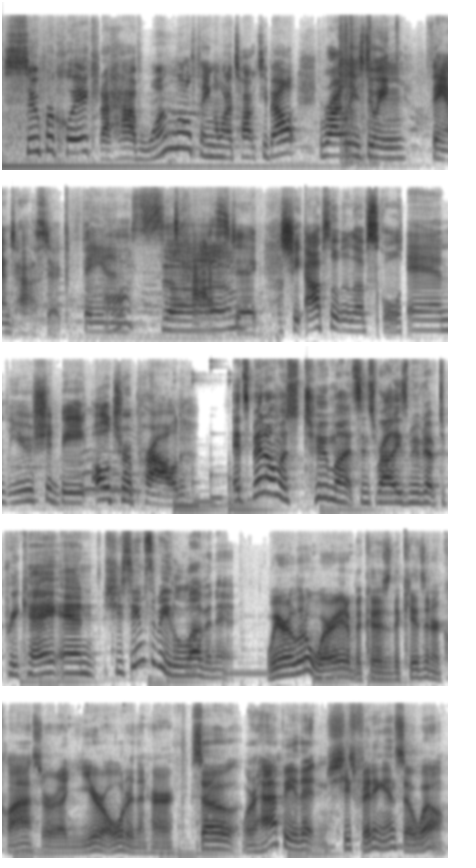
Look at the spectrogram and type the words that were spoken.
Super quick, I have one little thing I want to talk to you about. Riley's doing fantastic. Fantastic. Awesome. She absolutely loves school, and you should be ultra proud. It's been almost two months since Riley's moved up to pre-K, and she seems to be loving it. We are a little worried because the kids in her class are a year older than her. So we're happy that she's fitting in so well.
